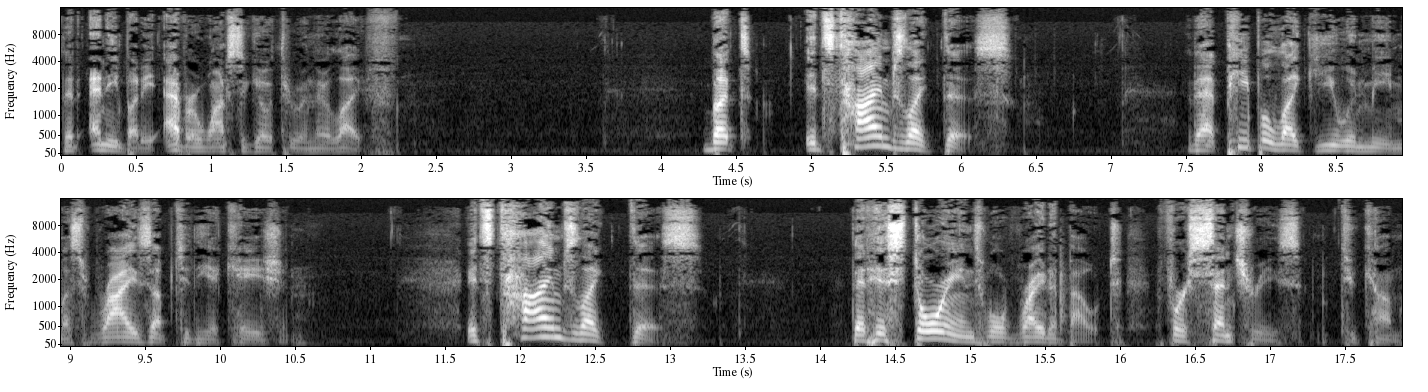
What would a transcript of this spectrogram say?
that anybody ever wants to go through in their life. But it's times like this that people like you and me must rise up to the occasion. It's times like this that historians will write about for centuries to come.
